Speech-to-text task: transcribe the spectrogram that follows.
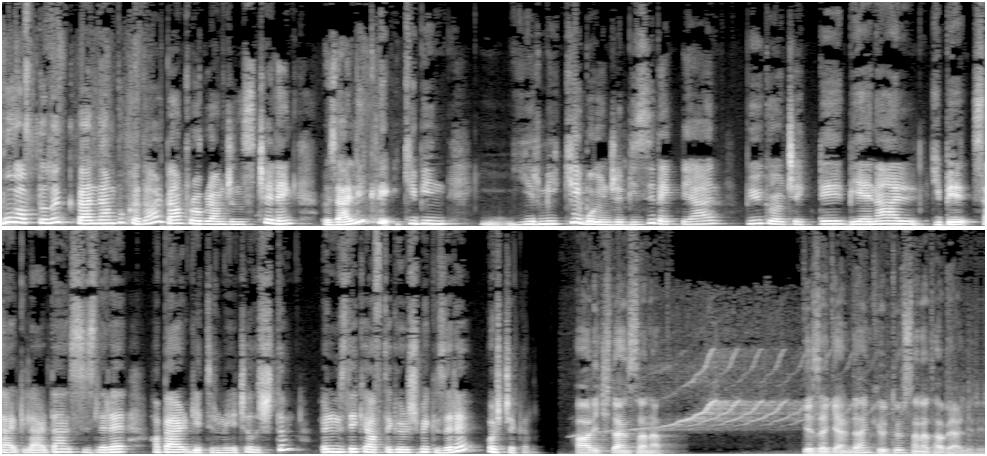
bu haftalık benden bu kadar. Ben programcınız Çelenk. Özellikle 2022 boyunca bizi bekleyen büyük ölçekli Bienal gibi sergilerden sizlere haber getirmeye çalıştım. Önümüzdeki hafta görüşmek üzere. Hoşçakalın. Hariçten sanat. Gezegenden kültür sanat haberleri.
